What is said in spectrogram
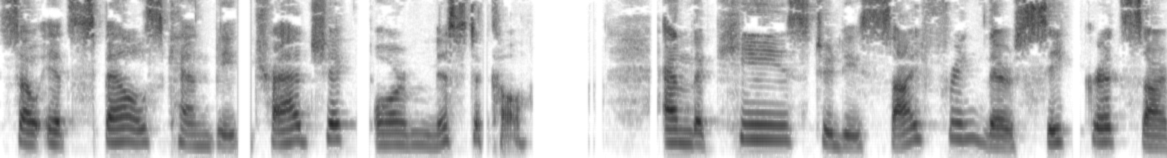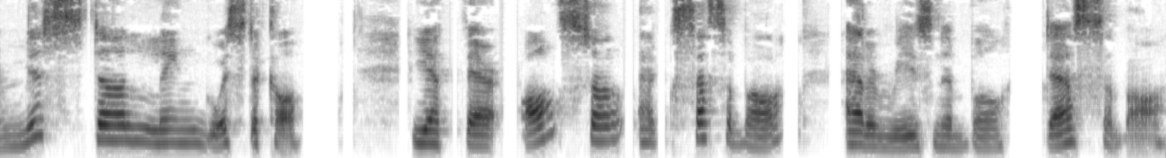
so its spells can be tragic or mystical. And the keys to deciphering their secrets are mystolinguistical yet they're also accessible at a reasonable decibel.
